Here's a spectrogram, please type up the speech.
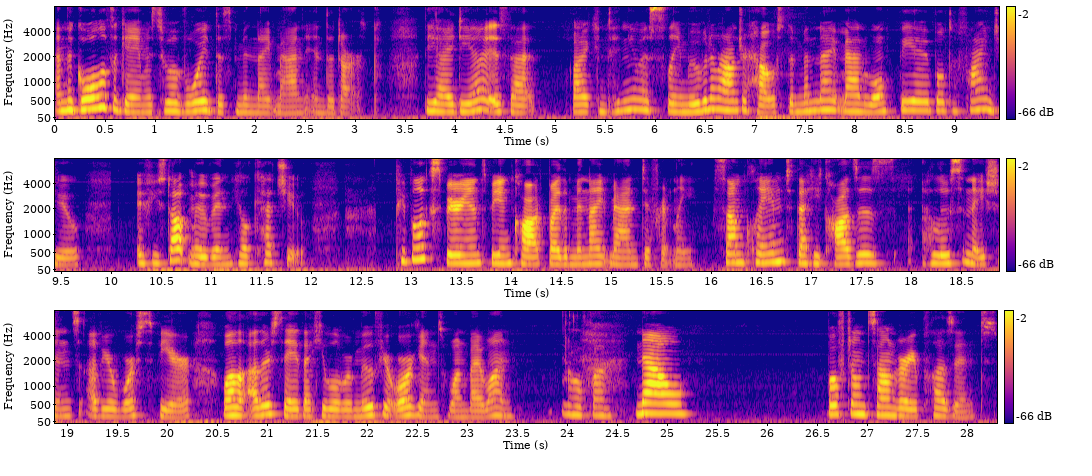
and the goal of the game is to avoid this Midnight Man in the dark. The idea is that by continuously moving around your house, the Midnight Man won't be able to find you. If you stop moving, he'll catch you. People experience being caught by the Midnight Man differently. Some claimed that he causes hallucinations of your worst fear, while others say that he will remove your organs one by one. Oh, fun. Now, both don't sound very pleasant.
